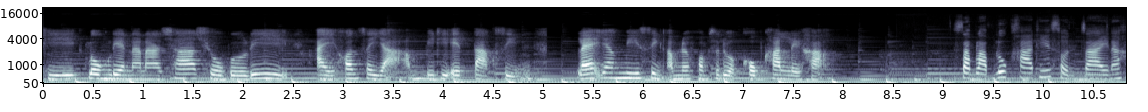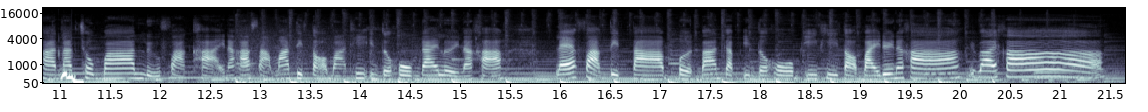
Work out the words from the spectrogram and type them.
ทีคโรงเรียนนานาชาติโชเบอรี่ ไอคอนสยาม BTS ตากสิน และยังมีสิ่งอำนวยความสะดวกครบครันเลยค่ะสำหรับลูกค้าที่สนใจนะคะ นัดชมบ้านหรือฝากขายนะคะ สามารถติดต่อมาที่ Interhome ได้เลยนะคะ และฝากติดตามเปิดบ้านกับ Interhome EP ต่อไปด้วยนะคะ บ๊ายบายค่ะ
